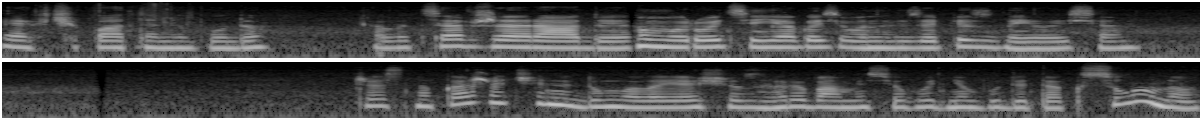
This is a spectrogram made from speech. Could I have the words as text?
Я їх чіпати не буду. Але це вже радує. В цьому році якось вони запізнилися. Чесно кажучи, не думала я, що з грибами сьогодні буде так сумно.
